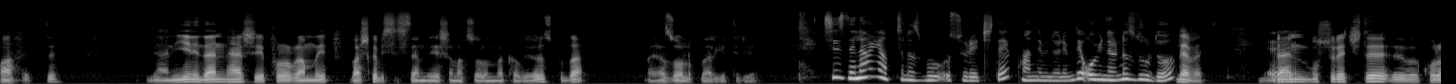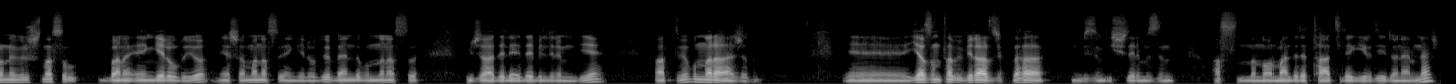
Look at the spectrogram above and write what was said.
mahvetti. Yani yeniden her şeyi programlayıp başka bir sistemde yaşamak zorunda kalıyoruz. Bu da bayağı zorluklar getiriyor. Siz neler yaptınız bu süreçte? Pandemi döneminde oyunlarınız durdu. Evet. Ee, Ben bu süreçte e, koronavirüs nasıl bana engel oluyor, yaşama nasıl engel oluyor, ben de bununla nasıl mücadele edebilirim diye vaktimi bunlara harcadım. Ee, yazın tabii birazcık daha bizim işlerimizin aslında normalde de tatile girdiği dönemler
